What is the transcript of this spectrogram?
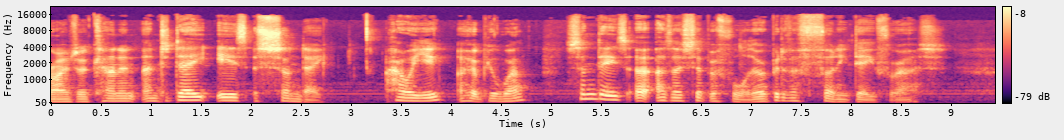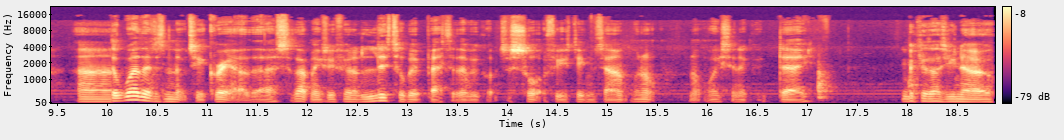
rhymes with Cannon, and today is Sunday. How are you? I hope you're well. Sundays, uh, as I said before, they're a bit of a funny day for us. Uh, the weather doesn't look too great out there, so that makes me feel a little bit better that we've got to sort a few things out. We're not not wasting a good day. Because as you know,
